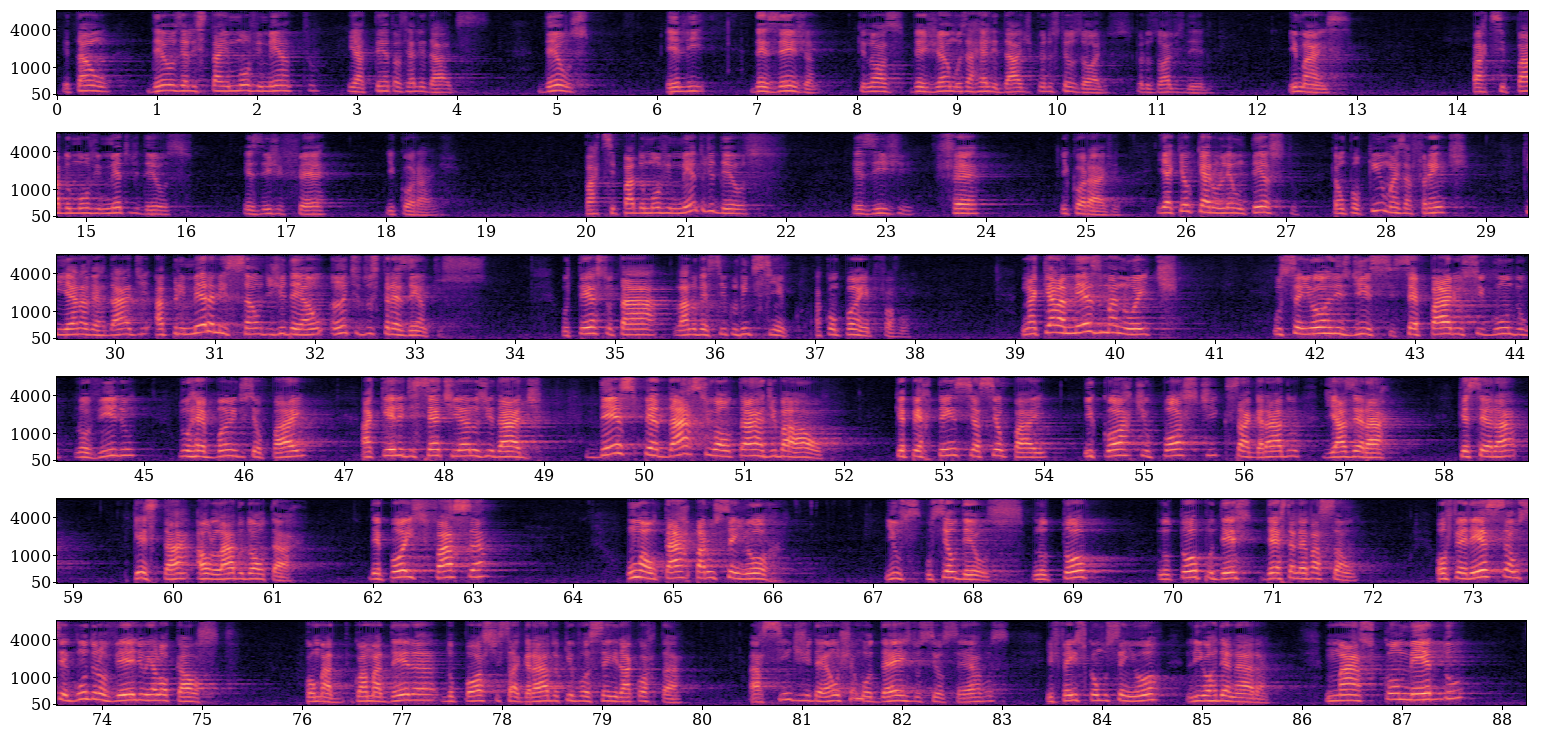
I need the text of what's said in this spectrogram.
Então, Deus ele está em movimento e atento às realidades. Deus, ele deseja que nós vejamos a realidade pelos teus olhos, pelos olhos dele. E mais, Participar do movimento de Deus exige fé e coragem. Participar do movimento de Deus exige fé e coragem. E aqui eu quero ler um texto, que é um pouquinho mais à frente, que é, na verdade, a primeira missão de Gideão antes dos 300. O texto está lá no versículo 25. Acompanhe, por favor. Naquela mesma noite, o Senhor lhes disse: separe o segundo novilho, do rebanho de seu pai, aquele de sete anos de idade, despedace o altar de Baal, que pertence a seu pai, e corte o poste sagrado de Azerá, que será que está ao lado do altar. Depois faça um altar para o Senhor e o, o seu Deus no topo, no topo deste, desta elevação. Ofereça o segundo novelho em holocausto, com, a, madeira do poste sagrado que você irá cortar. Assim de Gideão chamou dez dos seus servos e fez como o Senhor lhe ordenara. Mas com medo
